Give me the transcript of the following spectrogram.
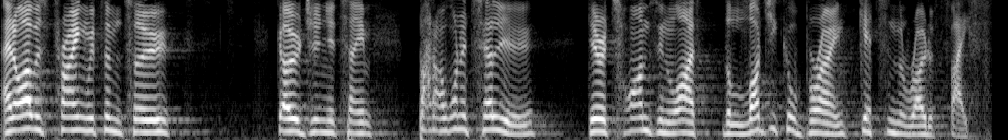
and I was praying with them too. Go, junior team. But I want to tell you, there are times in life the logical brain gets in the road of faith.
